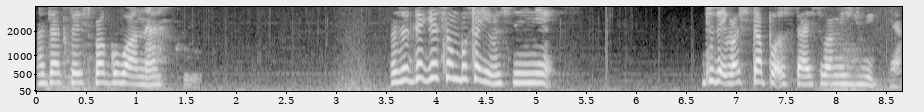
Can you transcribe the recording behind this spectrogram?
A tak to jest bagowane. No że takie są postacie, więc nie... Tutaj właśnie ta postać trzeba mieć dźwignię.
